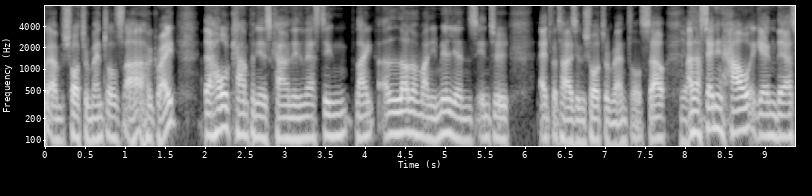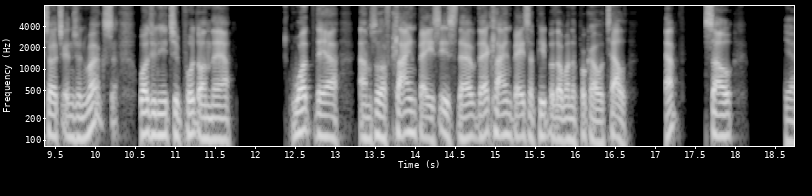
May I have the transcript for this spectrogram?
um, short-term rentals are, are great. The whole company is currently investing like a lot of money, millions into advertising short-term rentals. So Yeah. understanding how, again, their search engine works, what you need to put on there, what their um, sort of client base is. Their, their client base are people that want to book a hotel. Yeah. So Yeah.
